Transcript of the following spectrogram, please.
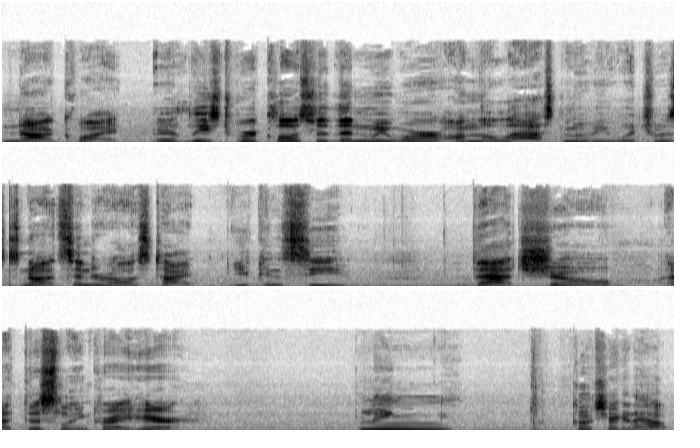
not quite. At least we're closer than we were on the last movie, which was not Cinderella's type. You can see that show at this link right here. Bling! Go check it out.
